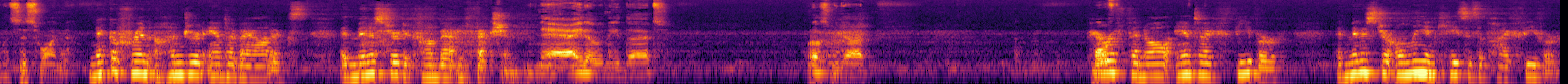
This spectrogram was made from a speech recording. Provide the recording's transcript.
What's this one? Necophren 100 antibiotics. Administer to combat infection. Nah, I don't need that. What else we got? Paraphenol anti-fever. Administer only in cases of high fever.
